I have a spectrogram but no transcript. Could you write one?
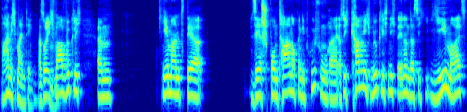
war nicht mein Ding. Also ich mhm. war wirklich ähm, jemand, der sehr spontan auch in die Prüfung rein. Also ich kann mich wirklich nicht erinnern, dass ich jemals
